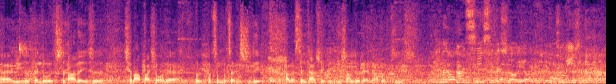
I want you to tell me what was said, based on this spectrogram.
呃，有是很多其他的，一些七大八小的，不不怎么整齐的，它的生产水平就相对来讲会低一些。那我们清洗的时候要要注意什么？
